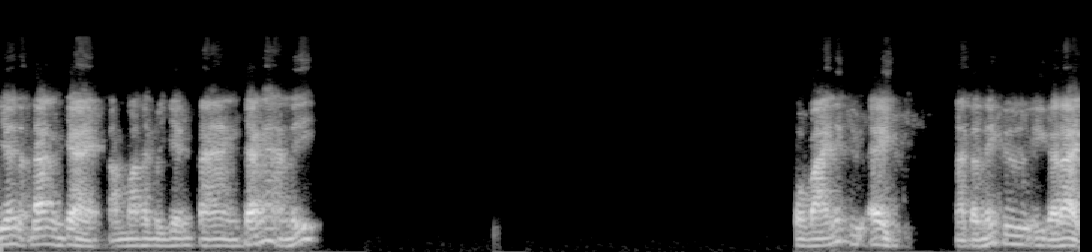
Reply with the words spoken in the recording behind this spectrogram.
យើងទៅដឹងចែតាមមកឲ្យបើយើងតាំងអញ្ចឹងអានេះប្រវែងនេះគឺ x អាតនេះគឺ y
